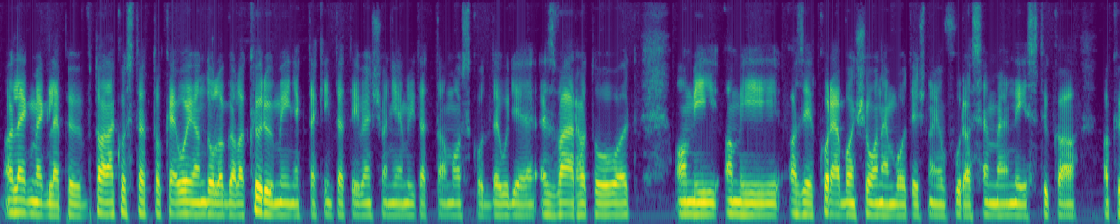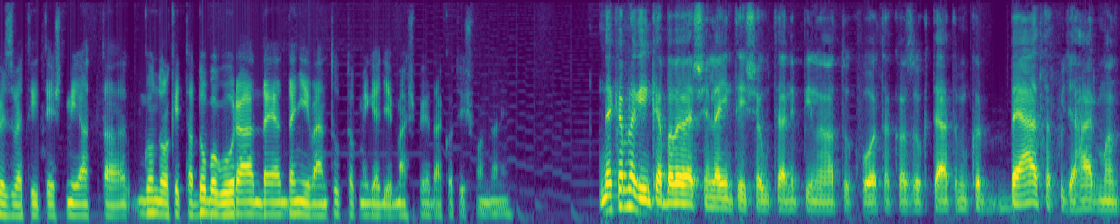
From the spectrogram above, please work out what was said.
a legmeglepőbb? Találkoztattok-e olyan dologgal a körülmények tekintetében, Sanyi említette a maszkot, de ugye ez várható volt, ami, ami azért korábban soha nem volt, és nagyon fura szemmel néztük a, a közvetítést miatt. Gondolok itt a dobogóra, de, de nyilván tudtok még egyéb más példákat is mondani. Nekem leginkább a verseny leintése utáni pillanatok voltak azok, tehát amikor beálltak ugye hárman,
